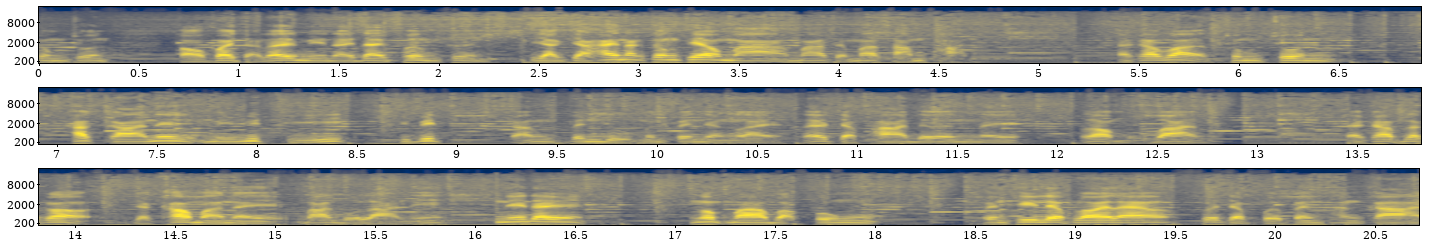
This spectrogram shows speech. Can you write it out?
ชุมชน ต่อไปจะได้มีรายได้เพิ่มขึ้น อยากจะให้นักท่องเที่ยวมามาแต่มาสัมผัสนะครับว่าชุมชนฮักกานี่มีวิถีชีวิตการเป็นอยู่มันเป็นอย่างไร แล้วจะพาเดินในรอบหมู่บ้านนะครับ แล้วก็จะเข้ามาในบ้านโบราณนี้นนี้ได้งบมาปรับปรุงเป็นที่เรียบร้อยแล้ว เพื่อจะเปิดเป็นทางการ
